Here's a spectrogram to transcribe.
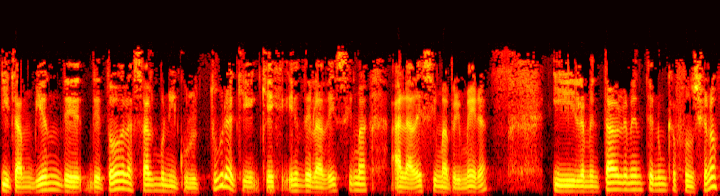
y también de, de toda la salmonicultura que, que es de la décima a la décima primera. Y lamentablemente nunca funcionó.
